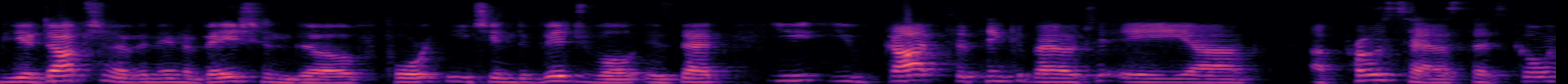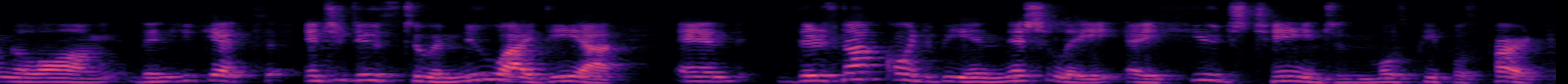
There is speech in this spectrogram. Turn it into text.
the adoption of an innovation, though, for each individual is that you, have got to think about a, uh, a process that's going along. Then you get introduced to a new idea, and there's not going to be initially a huge change in most people's part.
